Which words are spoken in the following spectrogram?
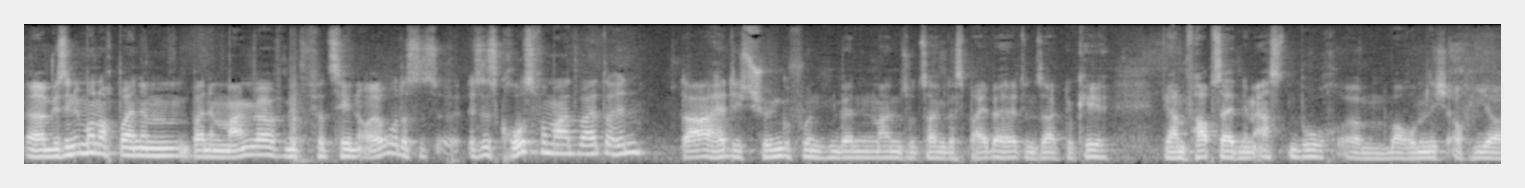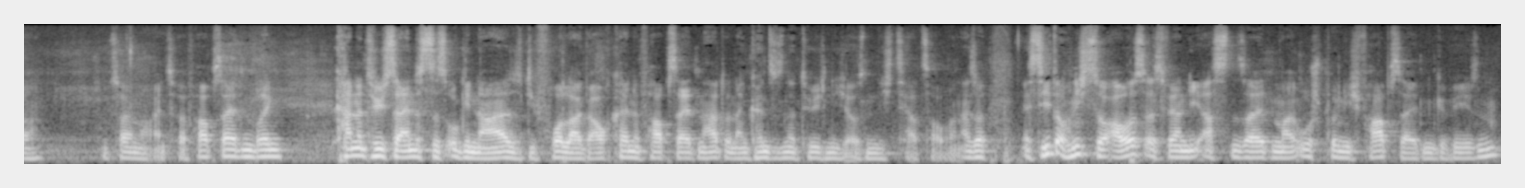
äh, wir sind immer noch bei einem, bei einem Manga mit für 10 Euro. Das ist, es ist Großformat weiterhin. Da hätte ich es schön gefunden, wenn man sozusagen das beibehält und sagt, okay, wir haben Farbseiten im ersten Buch, ähm, warum nicht auch hier sozusagen noch ein, zwei Farbseiten bringen. Kann natürlich sein, dass das Original, also die Vorlage, auch keine Farbseiten hat und dann können sie es natürlich nicht aus dem Nichts herzaubern. Also es sieht auch nicht so aus, als wären die ersten Seiten mal ursprünglich Farbseiten gewesen.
